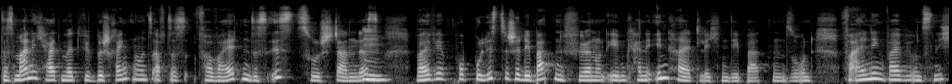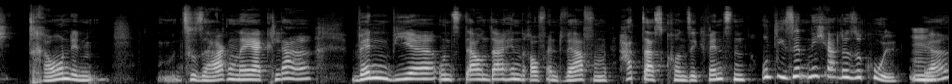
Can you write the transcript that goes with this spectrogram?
das meine ich halt mit, wir beschränken uns auf das Verwalten des Ist-Zustandes, mhm. weil wir populistische Debatten führen und eben keine inhaltlichen Debatten. So. Und vor allen Dingen, weil wir uns nicht trauen, den zu sagen, naja klar, wenn wir uns da und dahin drauf entwerfen, hat das Konsequenzen und die sind nicht alle so cool. Mhm. Ja?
